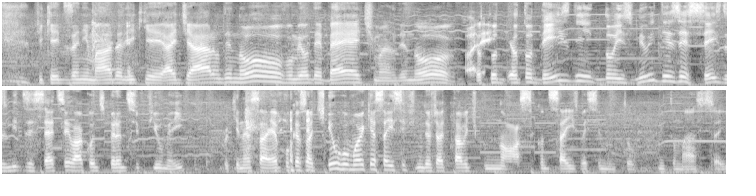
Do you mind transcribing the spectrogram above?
fiquei desanimado ali que adiaram de novo o meu The Batman, de novo. Eu tô, eu tô desde 2016, 2017, sei lá quando esperando esse filme aí. Porque nessa época só tinha o rumor que ia sair esse filme. Eu já tava tipo, nossa, quando sair vai ser muito, muito massa isso aí.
